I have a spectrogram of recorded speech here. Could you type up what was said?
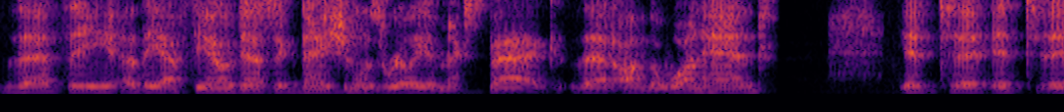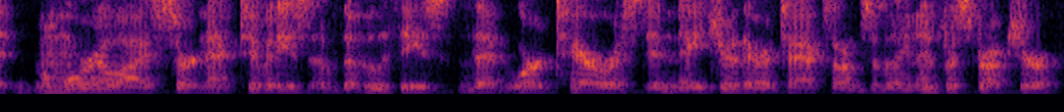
that the uh, the FTO designation was really a mixed bag. That on the one hand, it, uh, it, it memorialized certain activities of the Houthis that were terrorist in nature. Their attacks on civilian infrastructure,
